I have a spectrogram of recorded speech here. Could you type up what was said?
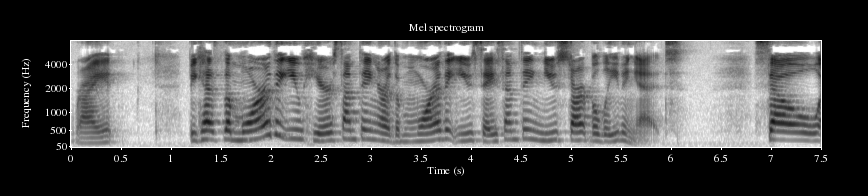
right? Because the more that you hear something or the more that you say something, you start believing it. So,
